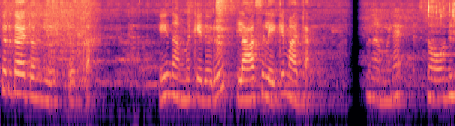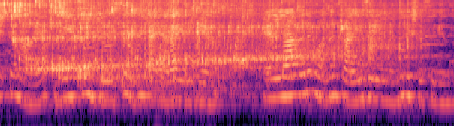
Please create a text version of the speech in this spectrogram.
ചെറുതായിട്ടൊന്ന് ചേർത്ത് കൊടുക്കാം. ഇനി നമുക്കിതൊരു ഗ്ലാസ്സിലേക്ക് മാറ്റാം. നമ്മുടെ സ്വാദിഷ്ടമായ ബീറ്റ്റൂട്ട് ജ്യൂസ് ഇത് തയ്യാറായിരിക്കുകയാണ്. എല്ലാവരും ഒന്ന് ട്രൈ ചെയ്യുമെന്ന് വിശ്വസിക്കുന്നു.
